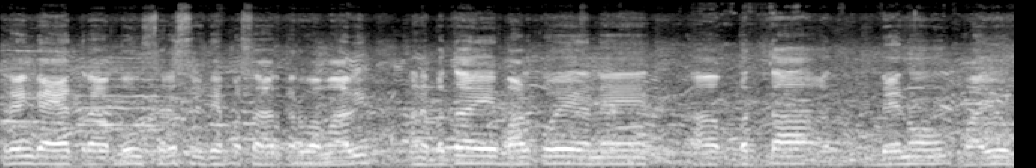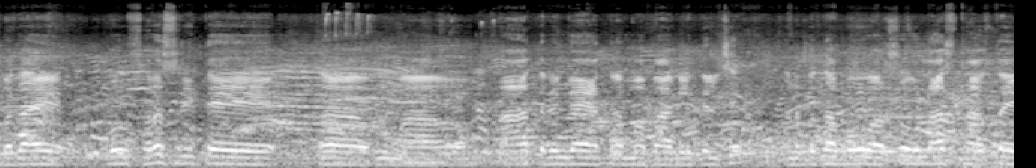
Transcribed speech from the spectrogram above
ત્રિરંગા યાત્રા બહુ સરસ રીતે પસાર કરવામાં આવી અને બધાએ, બાળકોએ અને બધા બહેનો, ભાઈઓ બધાએ બહુ સરસ રીતે આ ત્રિરંગા યાત્રામાં ભાગ લીધેલ છે અને બધા બહુ હર્ષોલ્લાસ સાથે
